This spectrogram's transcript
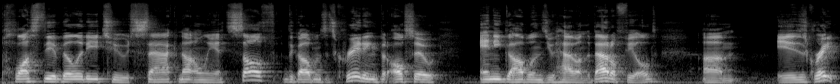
plus the ability to sack not only itself, the goblins it's creating, but also any goblins you have on the battlefield, um, is great.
